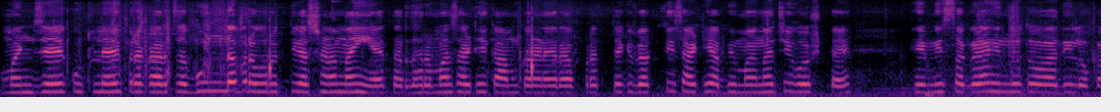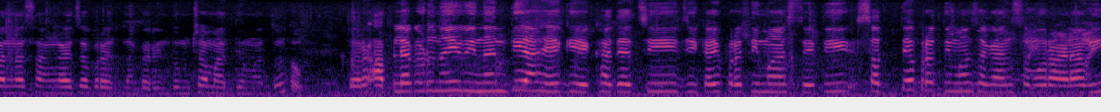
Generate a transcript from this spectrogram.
म्हणजे कुठल्याही प्रकारचं गुंड प्रवृत्ती असणं नाही आहे तर धर्मासाठी काम करणाऱ्या प्रत्येक व्यक्तीसाठी अभिमानाची गोष्ट आहे हे मी सगळ्या हिंदुत्ववादी लोकांना सांगायचा प्रयत्न करेन तुमच्या माध्यमातून. तर आपल्याकडूनही विनंती आहे की एखाद्याची जी काही प्रतिमा असते ती सत्य प्रतिमा सगळ्यांसमोर आणावी.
